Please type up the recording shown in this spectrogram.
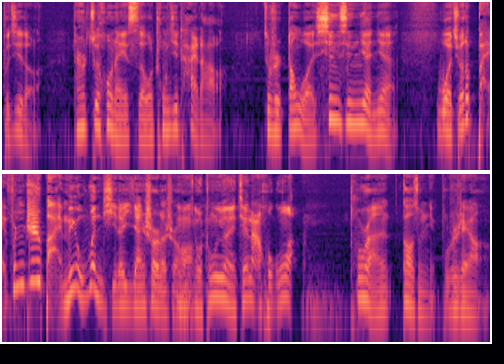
不记得了。但是最后那一次我冲击太大了，就是当我心心念念，我觉得百分之百没有问题的一件事儿的时候，嗯我终于愿意接纳护工了。突然告诉你不是这样，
